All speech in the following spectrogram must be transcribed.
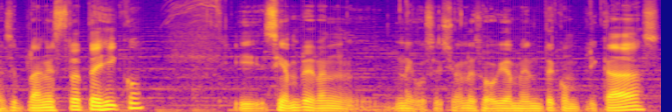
ese plan estratégico. Y siempre eran negociaciones obviamente complicadas.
